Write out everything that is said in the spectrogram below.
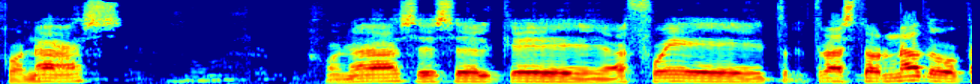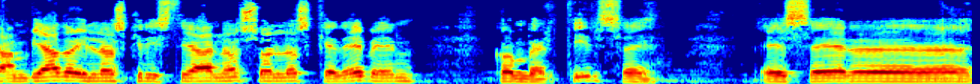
Jonás Jonás es el que fue trastornado cambiado y los cristianos son los que deben convertirse, es ser eh,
